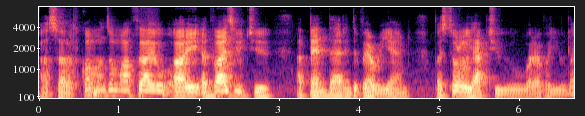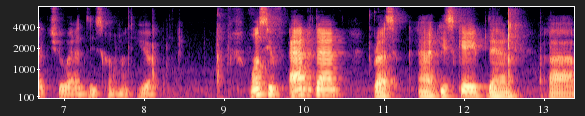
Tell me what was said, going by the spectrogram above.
uh, set of commands on my file. I advise you to append that in the very end, but it's totally up to you, whatever you like to add this command here. Once you've added that, press uh, escape, then uh,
